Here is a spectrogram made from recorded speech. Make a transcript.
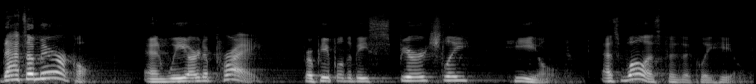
That's a miracle. And we are to pray for people to be spiritually healed as well as physically healed.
